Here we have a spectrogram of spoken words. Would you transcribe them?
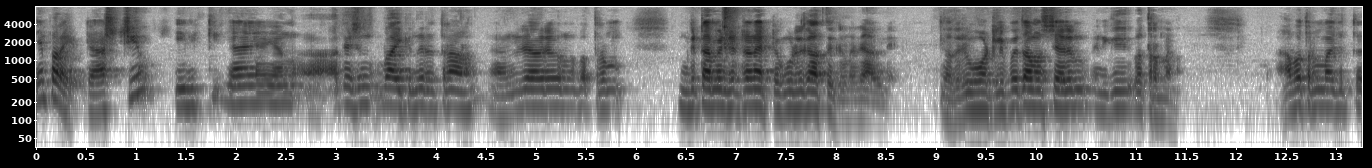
ഞാൻ പറയും രാഷ്ട്രീയം എനിക്ക് ഞാൻ ഞാൻ അത്യാവശ്യം വായിക്കുന്ന ഒരുത്തരാണ് ഞാൻ രാവിലെ വന്ന് പത്രം കിട്ടാൻ വേണ്ടിയിട്ടാണ് ഏറ്റവും കൂടുതൽ കാത്തു നിൽക്കുന്നത് രാവിലെ. അതൊരു ഹോട്ടലിൽ പോയി താമസിച്ചാലും എനിക്ക് പത്രം വേണം. ആ പത്രം വായിച്ചിട്ട്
